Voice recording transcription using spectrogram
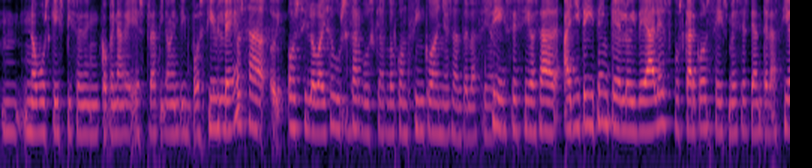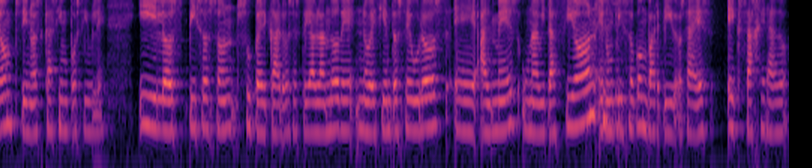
mm, no busquéis piso en Copenhague, es prácticamente imposible. O sea, o, o si lo vais a buscar, buscadlo con cinco años de antelación. Sí, sí, sí. O sea, allí te dicen que lo ideal es buscar con seis meses de antelación, si no es casi imposible. Y los pisos son súper caros. Estoy hablando de 900 euros eh, al mes, una habitación en un piso compartido. O sea, es exagerado.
